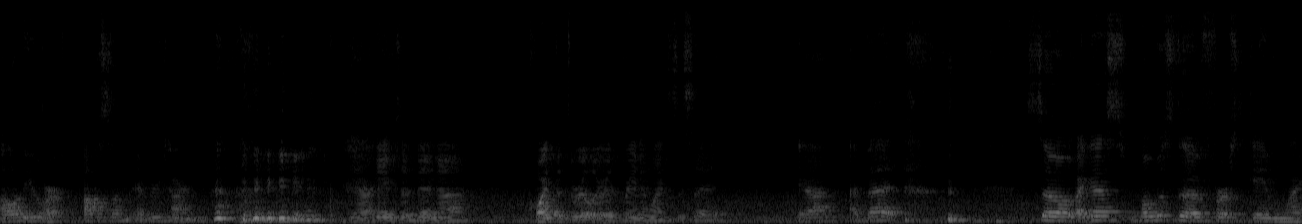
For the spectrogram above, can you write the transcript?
All of you are awesome every time. Yeah, our games have been uh, quite the thriller, as Brandon likes to say. yeah, I bet. so, I guess, what was the first game like?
